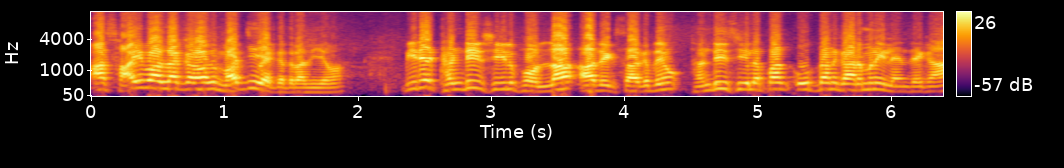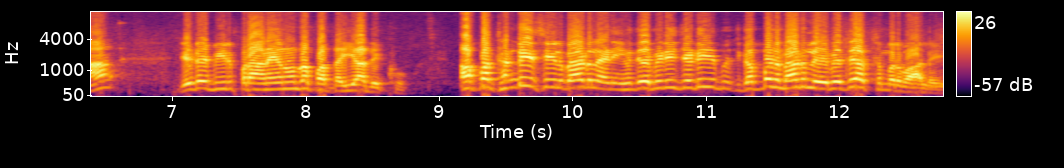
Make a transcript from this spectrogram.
ਆ ਸਾਈਵਾਲ ਦਾ ਕਰਾਓ ਮਾਝੀ ਇੱਕ ਤਰ੍ਹਾਂ ਦੀ ਜਮਾ ਵੀਰੇ ਠੰਡੀ ਸੀਲ ਫੁੱਲ ਆ ਆ ਦੇਖ ਸਕਦੇ ਹੋ। ਠੰਡੀ ਸੀਲ ਆਪਾਂ ਉਦੋਂ ਗਰਮ ਨਹੀਂ ਲੈਂਦੇਗਾ ਜਿਹੜੇ ਵੀਰ ਪੁਰਾਣੇ ਉਹਨਾਂ ਦਾ ਪਤਾ ਹੀ ਆ ਦੇਖੋ। ਆਪਾਂ ਠੰਡੀ ਸੀਲ ਬੈੜ ਲੈਣੀ ਹੁੰਦੀ ਆ ਵੀਰੀ ਜਿਹੜੀ ਗੱਬਣ ਬੈੜ ਲੇਵੇ ਤੇ ਹੱਥ ਮਰਵਾ ਲੇ।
